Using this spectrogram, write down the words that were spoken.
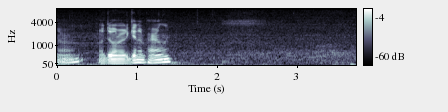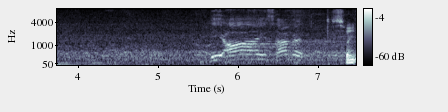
Alright, we're doing it again apparently. The ayes have it. Sweet.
